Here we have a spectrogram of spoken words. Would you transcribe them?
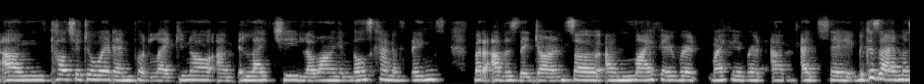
um, culture to it and put like, you know, um, elaichi, lawang, and those kind of things. But others they don't. So um, my favorite, my favorite, um, I'd say because I'm a,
